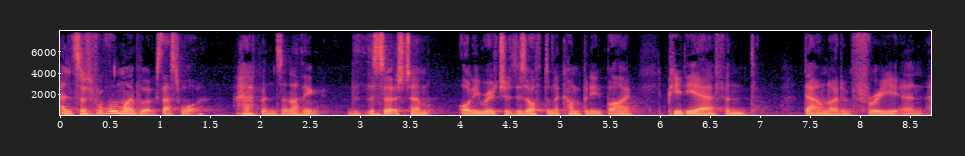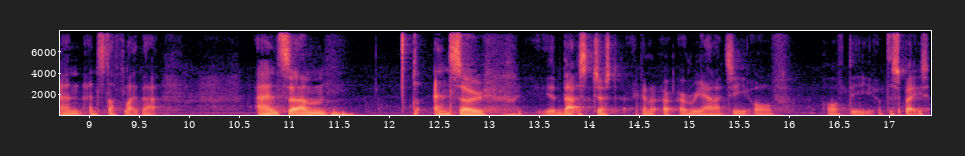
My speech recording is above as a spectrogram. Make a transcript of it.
And so for all my books, that's what happens. And I think the, the search term Olly Richards is often accompanied by PDF and download and free and, and, and stuff like that. And um, and so yeah, that's just kind of a, a reality of of the of the space.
